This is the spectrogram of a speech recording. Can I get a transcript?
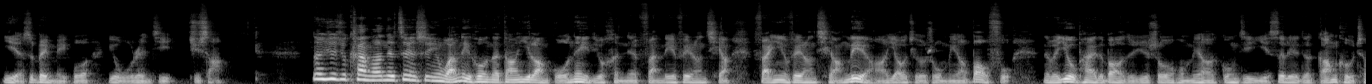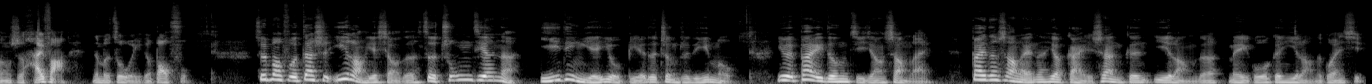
也是被美国用无人机狙杀。那就去看看，那这件事情完了以后呢，当伊朗国内就很反烈非常强，反应非常强烈啊，要求说我们要报复。那么右派的报纸就说我们要攻击以色列的港口城市海法，那么作为一个报复。所以报复，但是伊朗也晓得这中间呢，一定也有别的政治的阴谋，因为拜登即将上来，拜登上来呢，要改善跟伊朗的美国跟伊朗的关系。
